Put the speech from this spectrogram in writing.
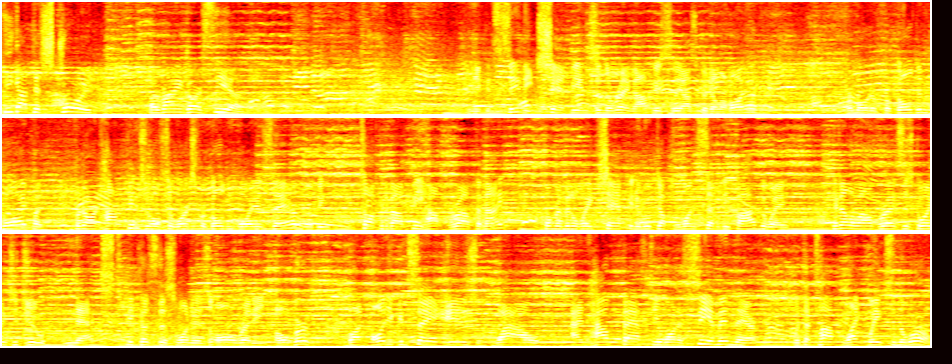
he got destroyed by Ryan Garcia. And you can see the champions in the ring. Obviously, Oscar De La Hoya promoter for Golden Boy, but Bernard Hopkins, who also works for Golden Boy, is there. We'll be talking about B-Hop throughout the night. Former middleweight champion who moved up to 175, the way Canelo Alvarez is going to do next because this one is already over. But all you can say is wow, and how fast do you want to see him in there with the top lightweights in the world?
